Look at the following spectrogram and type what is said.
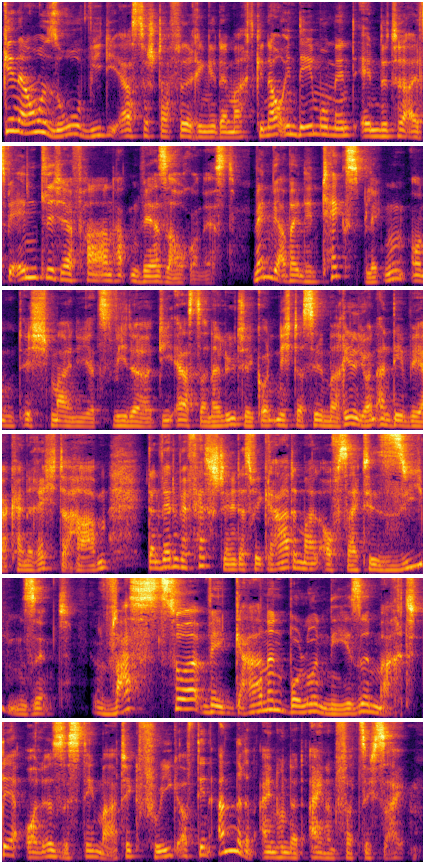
Genauso wie die erste Staffel Ringe der Macht genau in dem Moment endete, als wir endlich erfahren hatten, wer Sauron ist. Wenn wir aber in den Text blicken, und ich meine jetzt wieder die erste Analytik und nicht das Silmarillion, an dem wir ja keine Rechte haben, dann werden wir feststellen, dass wir gerade mal auf Seite 7 sind. Was zur veganen Bolognese macht der olle Systematik-Freak auf den anderen 141 Seiten?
